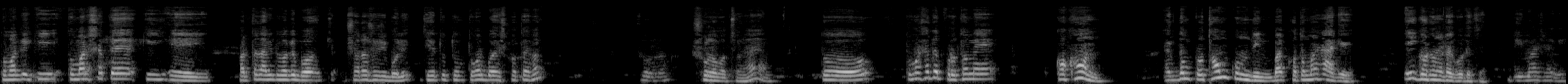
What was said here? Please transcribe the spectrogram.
তোমাকে কি তোমার সাথে কি এই অর্থাৎ আমি তোমাকে সরাসরি বলি যেহেতু তোমার বয়স কত এখন? ষোলো। ষোলো বছর হ্যাঁ? তো তোমার সাথে প্রথমে কখন একদম প্রথম কোন দিন বা কত মাস আগে এই ঘটনাটা ঘটেছে? দুই মাস আগে।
